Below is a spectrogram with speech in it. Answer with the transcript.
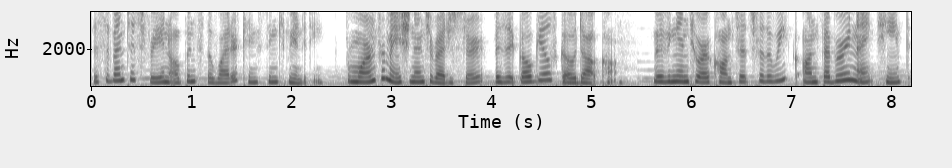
This event is free and open to the wider Kingston community. For more information and to register, visit gogaelsgo.com. Moving into our concerts for the week, on February 19th,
